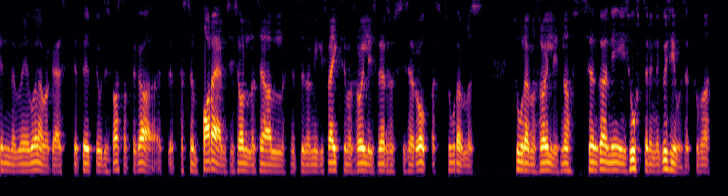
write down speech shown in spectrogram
enne meie mõlema käest ja Peep jõudis vastata ka, et, et kas see on parem siis olla seal, ütleme mingis väiksemas rollis versus siis Euroopas suuremas, suuremas rollis, noh, see on ka nii suhteline küsimus, et kui ma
